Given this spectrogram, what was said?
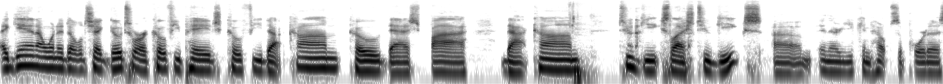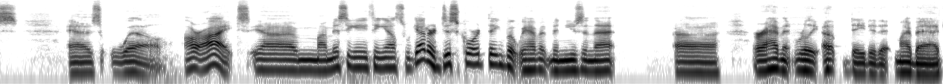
Again, I want to double check. Go to our Ko-fi page, kofi.com, co-fi.com, two geeks slash two geeks. Um, and there you can help support us as well. All right. Um, am I missing anything else? We got our Discord thing, but we haven't been using that. Uh, or I haven't really updated it. My bad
